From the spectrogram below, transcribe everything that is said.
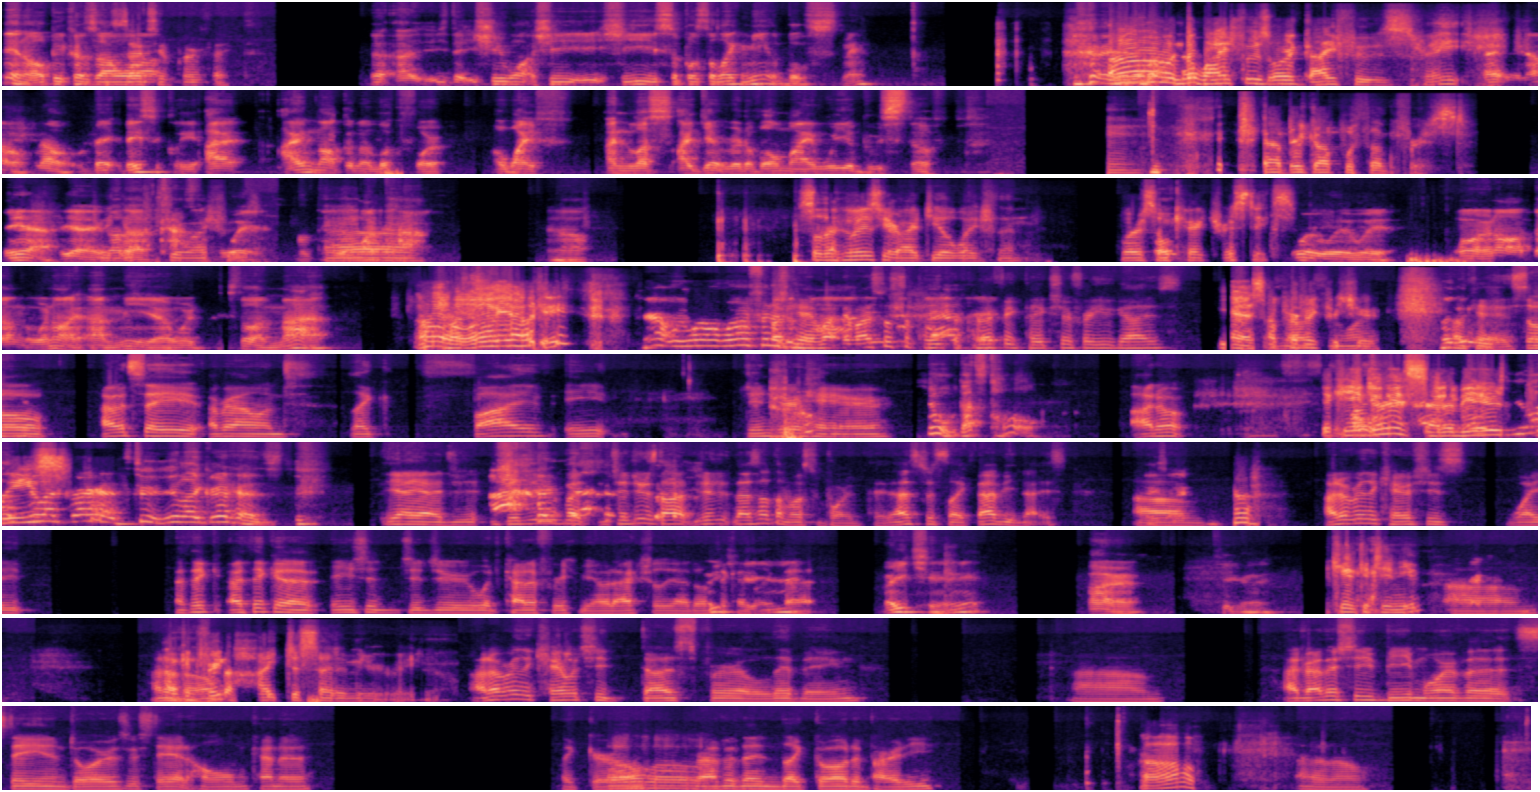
You know, because I It's want too perfect. Uh, uh, she want she she's supposed to like me the most, man. Oh, no waifus or gaifus, right? Uh, no, no. Ba- basically, I I'm not gonna look for a wife unless I get rid of all my weeaboo stuff. Gotta break up with them first. Yeah, yeah. You Break gotta cast away something in my path. You know. So then, who is your ideal wife then? What are some Oh. characteristics? Wait, wait, wait. Well, we're not done. We're not at me yet. We're still at Matt. Oh, oh yeah, okay. Yeah, we want. We want to finish. Okay, with am I, am I supposed to paint the perfect picture for you guys? Yes, a perfect what you want? picture. Okay, so I would say around like five, eight, ginger hair. Yo, that's tall. I don't. Yeah, can you do it in oh, centimeters, you Like, please? you like redheads too. You like redheads. Yeah, yeah, gi- ginger, but ginger's not. Ginger, that's not the most important thing. That's just like that'd be nice. Um, I don't really care if she's white. I think I think a Asian ginger would kind of freak me out. Actually, I don't think I'd like me? that. Are you kidding me? All right, keep going. I Can't continue. Um, I I'm don't know. converting the height to centimeter right now. I don't really care what she does for a living. Um, I'd rather she be more of a stay indoors or stay at home kind of like girl Oh. rather than like go out and party. Oh, I don't know.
